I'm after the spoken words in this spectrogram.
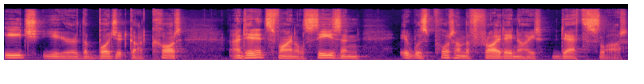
each year the budget got cut, and in its final season, it was put on the Friday night death slot.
